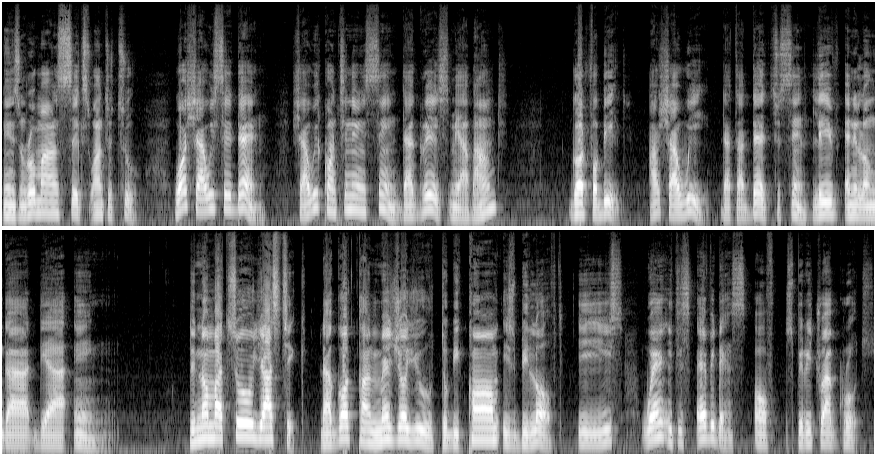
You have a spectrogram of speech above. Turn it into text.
in Romans 6 1 to 2, What shall we say then? Shall we continue in sin that grace may abound? God forbid. How shall we that are dead to sin live any longer therein? The number two yardstick that God can measure you to become his beloved is when it is evidence of spiritual growth.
